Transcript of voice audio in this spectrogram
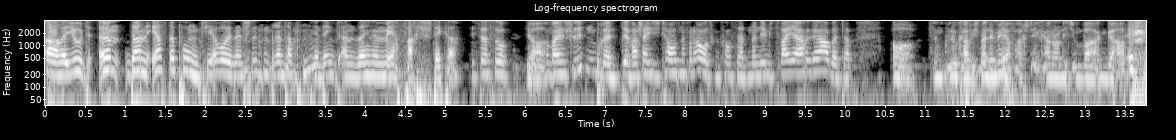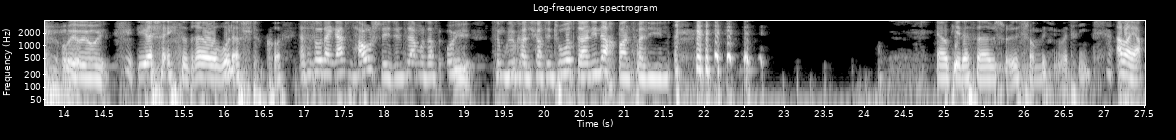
Ah, gut. Ähm, dann erster Punkt. Jawohl, sein Schlitten brennt ab und er denkt an seine Mehrfachstecker. Ist das so, ja, mein Schlitten brennt, der wahrscheinlich tausende von Euros gekostet hat und an dem ich zwei Jahre gearbeitet habe. Oh, zum Glück habe ich meine Mehrfachstecker noch nicht im Wagen gehabt. Uiuiui. Die wahrscheinlich so drei Euro das Stück kosten. Das ist so, dein ganzes Haus steht in Flammen und sagt, ui, zum Glück hatte ich gerade den Toaster an die Nachbarn verliehen. Ja, okay, das ist schon ein bisschen übertrieben. Aber ja.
